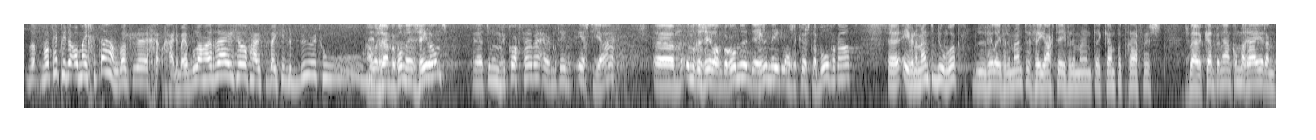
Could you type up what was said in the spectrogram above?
wat, wat, heb je er al mee gedaan? Want uh, ga, ga, je ermee op lange reizen of hou je het een beetje in de buurt? Hoe, hoe nou, we zijn begonnen in Zeeland toen we hem gekocht hebben, eigenlijk meteen het eerste jaar. Um, onder in Zeeland begonnen, de hele Nederlandse kust naar boven gehad. evenementen doen we ook. We doen veel evenementen, V8-evenementen, campertreffers. Als wij de camping aan komen rijden, dan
